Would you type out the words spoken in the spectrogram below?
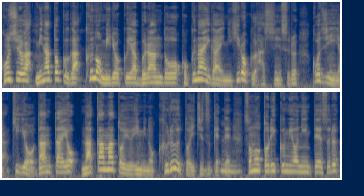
今週は港区が区の魅力やブランドを国内外に広く発信する個人や企業、団体を仲間という意味のクルーと位置づけて、その取り組みを認定する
